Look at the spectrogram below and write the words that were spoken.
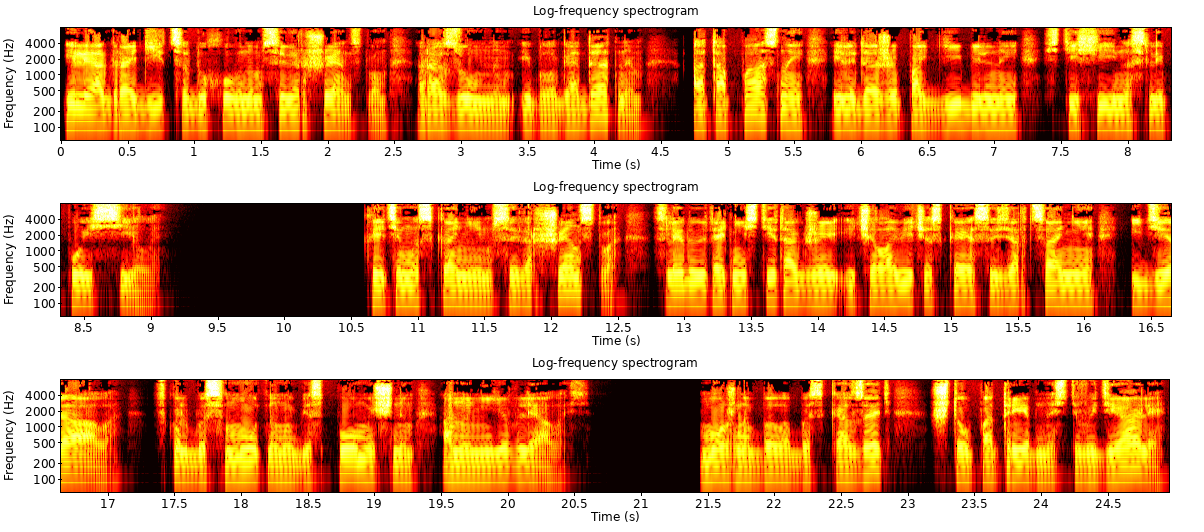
или оградиться духовным совершенством, разумным и благодатным, от опасной или даже погибельной стихийно-слепой силы. К этим исканиям совершенства следует отнести также и человеческое созерцание идеала, сколь бы смутным и беспомощным оно не являлось. Можно было бы сказать, что потребность в идеале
